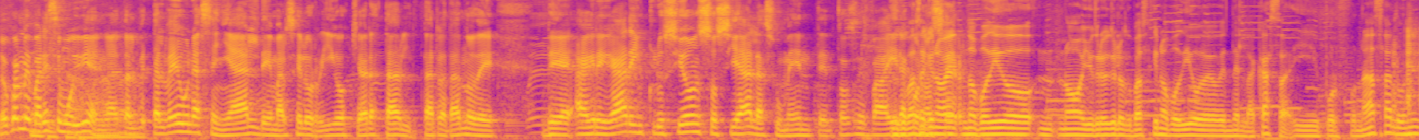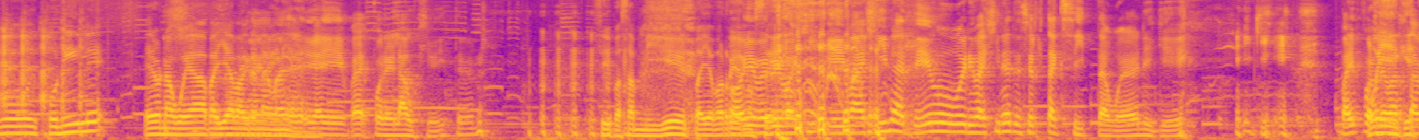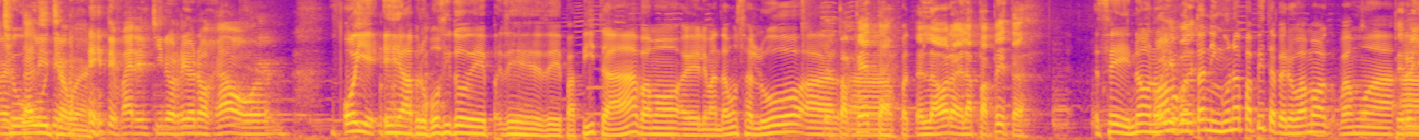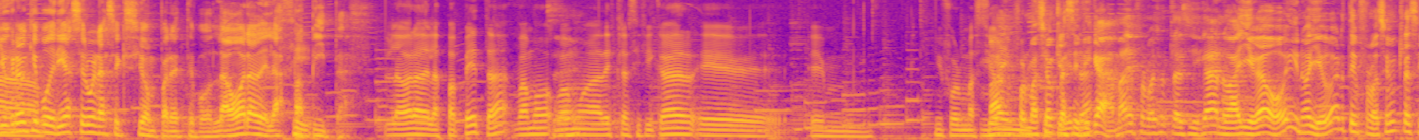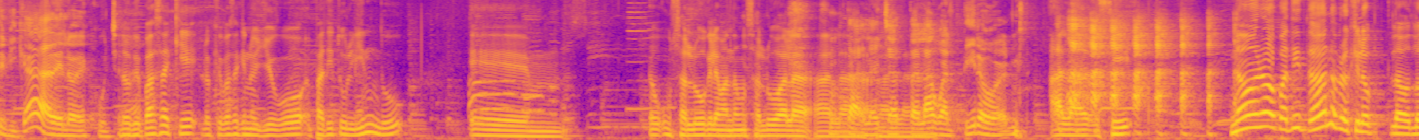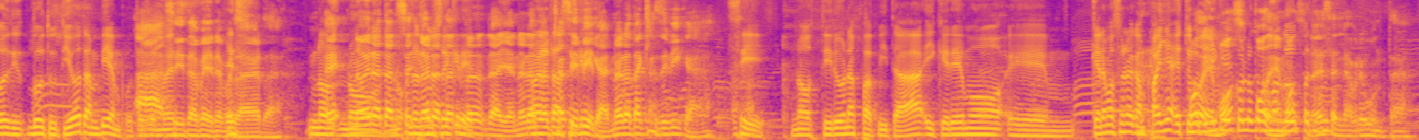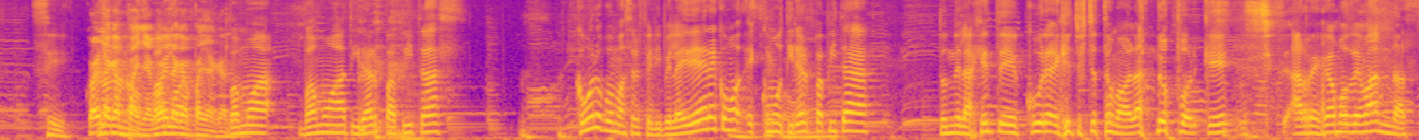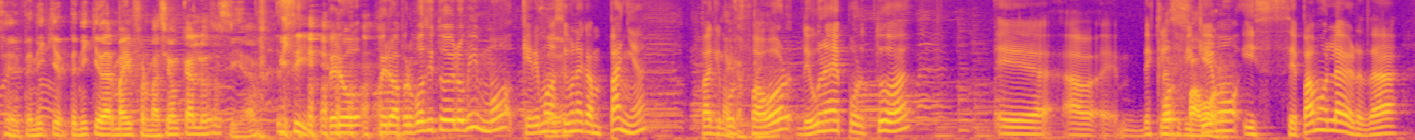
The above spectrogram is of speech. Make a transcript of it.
Lo cual me parece muy bien. Tal, tal vez una señal de Marcelo Ríos que ahora está, está tratando de, de agregar inclusión social a su mente. Entonces va a Lo ir que a pasa es que no, conocer. ha- no ha podido. No, yo creo que lo que pasa es que no ha podido vender la casa. Y por FONASA lo único disponible era una weá para allá, para Gran Avenida. por el auge, ¿viste? Sí, para San Miguel, para allá para Oye, arriba. no pero sé. imagi- imagínate, weón, imagínate ser taxista, weón, y que, y que vais por Oye, departamental y te, chucha, y te para el chino río enojado, weón. Oye, eh, a propósito de, de, de papita, ¿ah? vamos, eh, le mandamos un saludo a. Es la hora de las papetas. Sí, no, no Oye, vamos a puede- contar ninguna papita, pero vamos a. Vamos a Pero yo a- creo que podría ser una sección para este pod, la hora de las Sí. papitas. La hora de las papetas, vamos, vamos a desclasificar eh, em, información. Más información secreta. clasificada, más información clasificada nos ha llegado hoy, no ha llegado harta información clasificada de los escuchas. Lo que pasa es que, lo que, pasa es que nos llegó Patito Lindu. Eh, un saludo que le mandamos un saludo a la. A la, Puta, le a echaste la- el agua al tiro, weón. a la- sí. No, no, Patito, no, no, pero es que lo, lo, lo, lo tuteó también. pues, Ah, no sí, también, es verdad, es verdad. No, Eh, no, era tan, no- no no era tan, no, no No era tan tan clasificada, no era tan clasificada. Sí, nos tiró unas papitas ¿ah? y queremos eh, queremos hacer una campaña. Esto no tiene ¿Podemos? con lo que nos mandó ¿Podemos? Patito. Esa es la pregunta. Sí. ¿Cuál es la campaña? ¿Cuál es la campaña, Carlos? Vamos a, vamos a tirar papitas. ¿Cómo lo podemos hacer, Felipe? La idea era como, es como tirar papitas donde la gente descubra de qué chucha estamos hablando porque arriesgamos demandas. Sí, tenéis que, que dar más información, Carlos, eso sí. ¿eh? Sí, pero, pero a propósito de lo mismo, queremos hacer una campaña para que Una por campaña. favor, de una vez por todas, eh, a- eh, desclasifiquemos y sepamos la verdad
